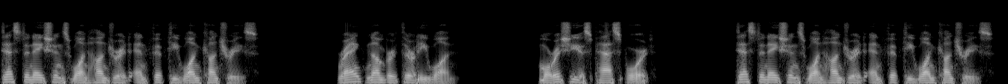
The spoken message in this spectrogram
Destinations 151 countries. Rank number 31. Mauritius Passport. Destinations 151 countries.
